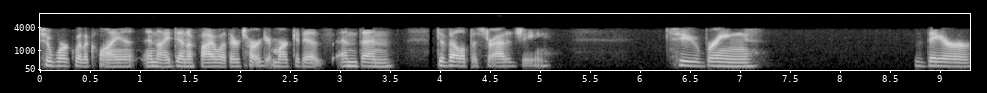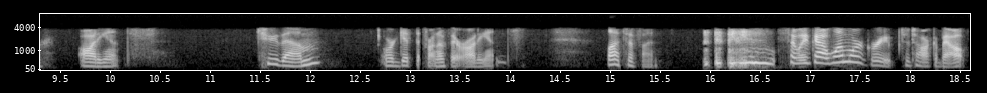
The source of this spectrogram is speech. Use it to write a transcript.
to work with a client and identify what their target market is and then develop a strategy to bring their audience to them or get in front of their audience. Lots of fun. so we've got one more group to talk about.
